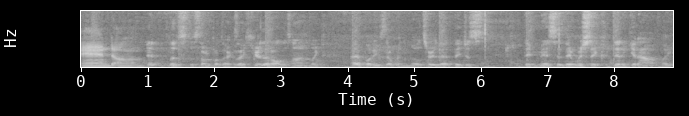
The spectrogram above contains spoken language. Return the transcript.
And um, And let's let's talk about that because I hear that all the time. Like, I have buddies that were in the military that they just they miss it. They wish they could, didn't get out. Like,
